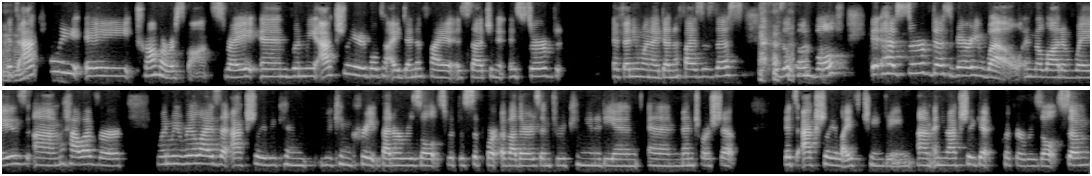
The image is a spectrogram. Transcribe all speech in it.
Mm-hmm. It's actually a trauma response, right? And when we actually are able to identify it as such, and it is served, if anyone identifies as this, as a lone wolf, it has served us very well in a lot of ways. Um, however, when we realize that actually we can we can create better results with the support of others and through community and and mentorship it's actually life changing um, and you actually get quicker results. So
